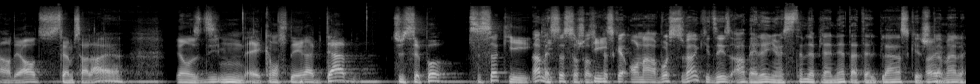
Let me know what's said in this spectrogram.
en dehors du système solaire, puis on se dit, Hum, elle est considérée habitable, tu le sais pas. C'est ça qui est. Ah, mais qui- ça, c'est chose. qui Parce qu'on en voit souvent qui disent Ah, ben là, il y a un système de planètes à telle place que justement, la,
